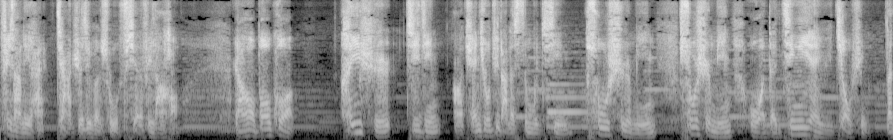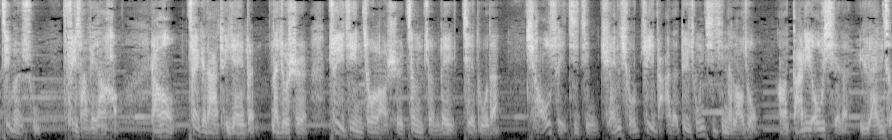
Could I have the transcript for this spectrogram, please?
非常厉害。价值这本书写的非常好。然后包括。黑石基金啊，全球最大的私募基金。苏世民，苏世民，我的经验与教训。那这本书非常非常好。然后再给大家推荐一本，那就是最近周老师正准备解读的桥水基金，全球最大的对冲基金的老总啊，达利欧写的《原则》。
